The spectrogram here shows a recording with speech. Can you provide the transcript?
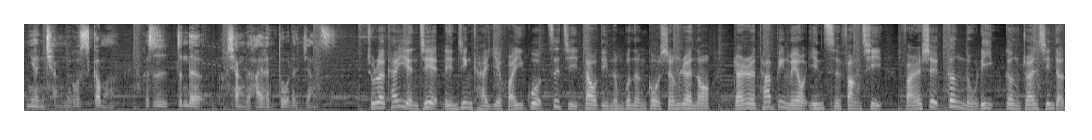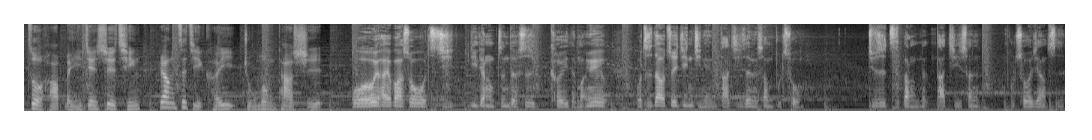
你很强的或是干嘛，可是真的强的还很多人这样子。除了开眼界，林俊凯也怀疑过自己到底能不能够胜任哦。然而他并没有因此放弃，反而是更努力、更专心的做好每一件事情，让自己可以逐梦踏实。我会害怕说我自己力量真的是可以的吗？因为我知道最近几年打击真的算不错。就是职棒的打击算不错这样子，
